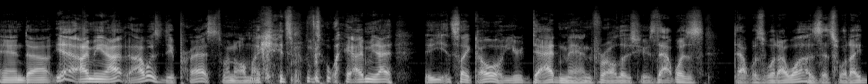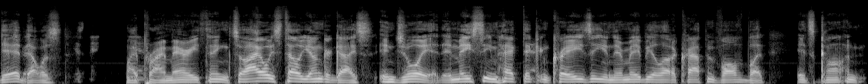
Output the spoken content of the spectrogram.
And uh, yeah, I mean, I, I was depressed when all my kids moved away. I mean, I, it's like, oh, you're dad man for all those years. That was that was what I was. That's what I did. That was my primary thing. So I always tell younger guys, enjoy it. It may seem hectic and crazy, and there may be a lot of crap involved, but it's gone.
